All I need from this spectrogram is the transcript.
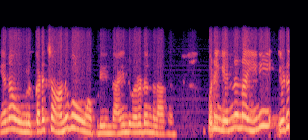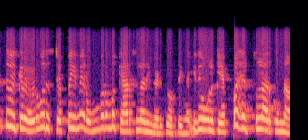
ஏன்னா உங்களுக்கு கிடைச்ச அனுபவம் அப்படி இந்த ஐந்து வருடங்களாக. இப்போ இங்க என்னன்னா இனி எடுத்து வைக்கிற ஒரு ஒரு ஸ்டெப்பையுமே ரொம்ப ரொம்ப கேர்ஃபுல்லா நீங்க எடுத்து வைப்பீங்க. இது உங்களுக்கு எப்ப ஹெல்ப்ஃபுல்லா இருக்கும்னா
